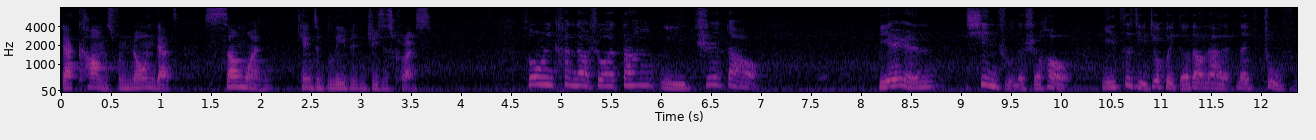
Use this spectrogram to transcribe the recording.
that comes from knowing that someone came to believe in Jesus Christ. 所以我们看到说，当你知道别人信主的时候，你自己就会得到那那祝福。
